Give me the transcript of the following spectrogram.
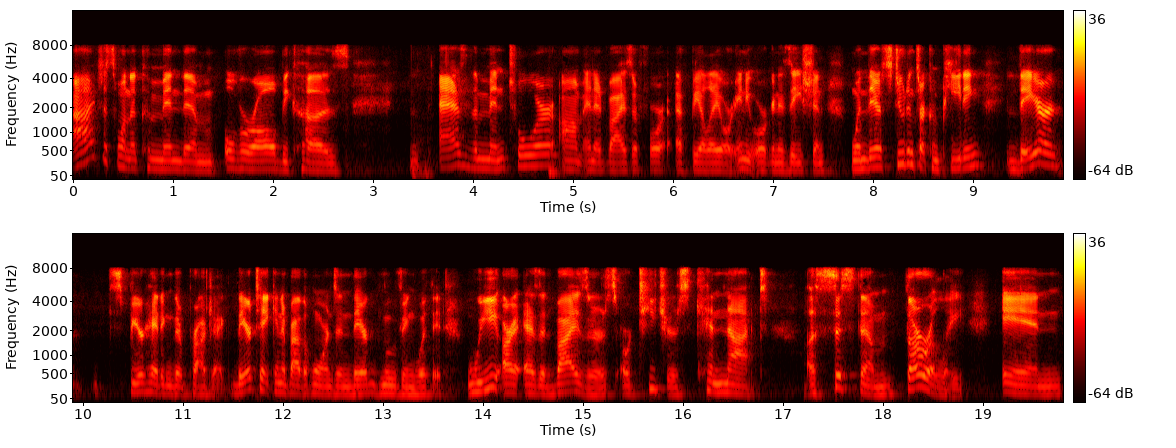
I just want to commend them overall because as the mentor um, and advisor for FBLA or any organization, when their students are competing, they are spearheading their project. They're taking it by the horns and they're moving with it. We are, as advisors or teachers, cannot assist them thoroughly in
